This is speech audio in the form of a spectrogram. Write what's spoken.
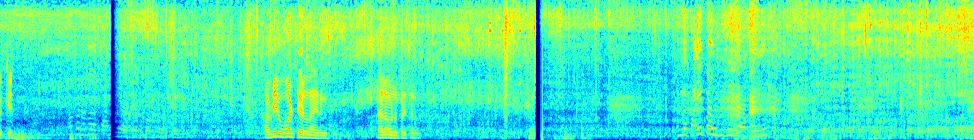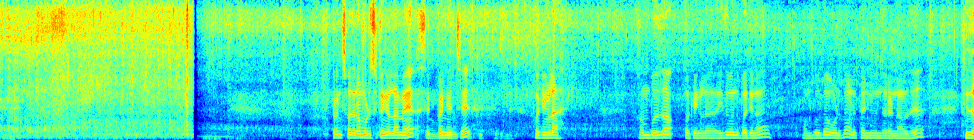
ஓகே அப்படியே ஓட்டு எல்லாம் இருங்க. அதெல்லாம் ஒன்றும் பிரச்சனை இல்லை. அந்த பைப் அங்கிட்டு அங்க இரு. ஃப்ரெண்ட்ஸ் பார்த்தீங்கன்னா முடிச்சுட்டுங்க எல்லாமே. செட் பண்ணியாச்சு. ஓகேங்களா? ஐம்பது தான். ஓகேங்களா? இது வந்து பார்த்தீங்கன்னா ஐம்பது தான் ஓடுது. ஆனால் தண்ணி வந்து ரெண்டாவது இது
